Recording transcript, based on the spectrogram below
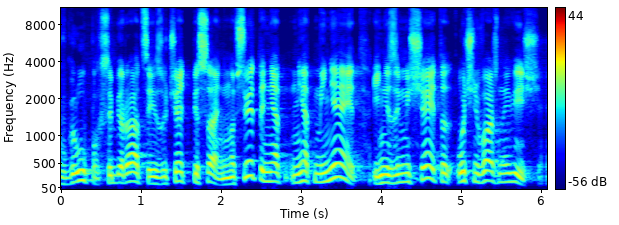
в группах, собираться, изучать Писание. Но все это не, от, не отменяет и не замещает очень важные вещи.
